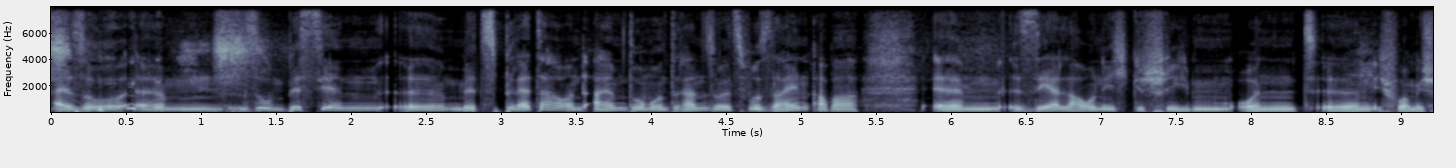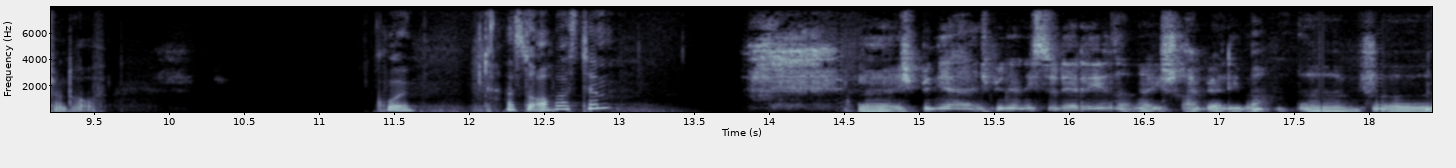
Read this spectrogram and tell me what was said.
Also ähm, so ein bisschen äh, mit Splatter und allem drum und dran soll es wohl sein, aber ähm, sehr launig geschrieben und äh, ich freue mich schon drauf. Cool. Hast du auch was, Tim? Äh, ich bin ja, ich bin ja nicht so der Leser. Ne? Ich schreibe ja lieber, äh, äh,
